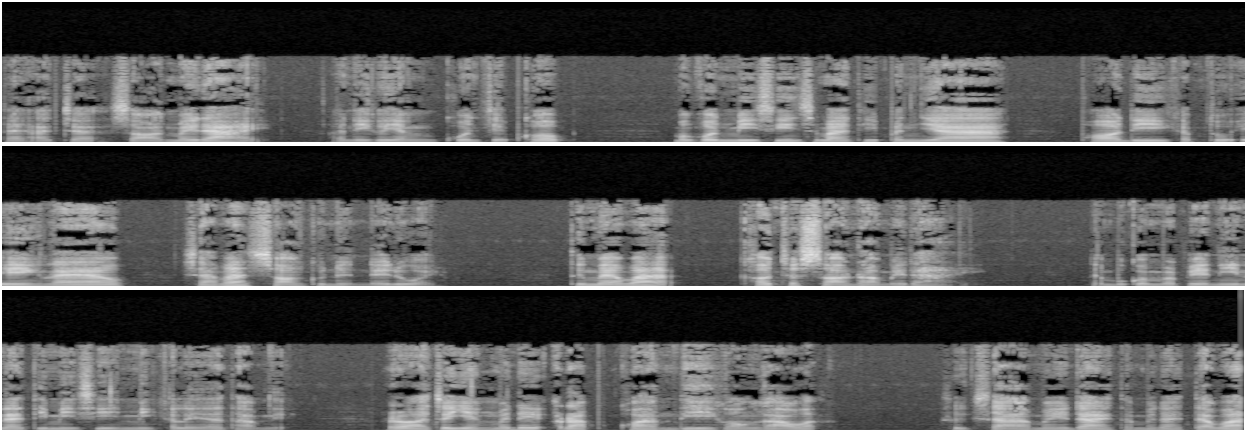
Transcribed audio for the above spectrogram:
แต่อาจจะสอนไม่ได้ อันนี้ก็ยังควรเจ็บครบบางคนมีศีลสมาธิปัญญา พอดีกับตัวเองแล้ว สามารถสอนคนอื่นได้ด้วย ถึงแม้ว่าเขาจะสอนเราไม่ได้แต่บุคคลประเภทนี้นะที่มีศีลมีกัลยาณธรรมเนี่ย เราอาจจะยังไม่ได้รับความดีของเขาอะศึกษาไม่ได้ทำไม่ได้ แต่ว่า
